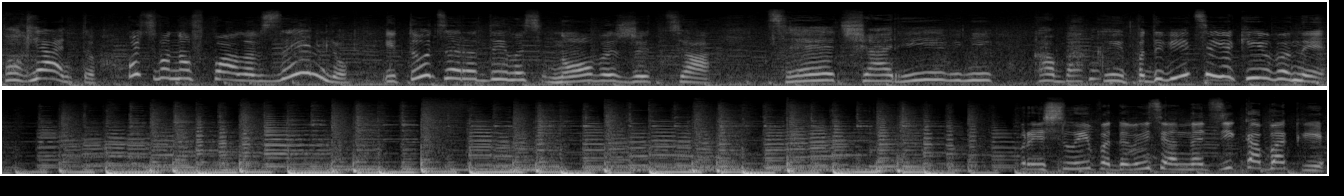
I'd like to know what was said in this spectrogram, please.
Погляньте, ось воно впало в землю, і тут зародилось нове життя. Це чарівні кабаки. Подивіться, які вони. Прийшли подивитися на ці кабаки.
